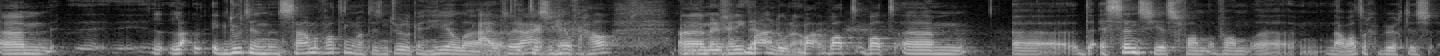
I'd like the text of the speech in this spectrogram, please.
Um, la, ik doe het in een samenvatting, want het is natuurlijk een heel, uh, het is een heel verhaal. Um, mensen niet maar, aandoen. Maar, wat, wat um, uh, de essentie is van, van nou, wat er gebeurd is.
